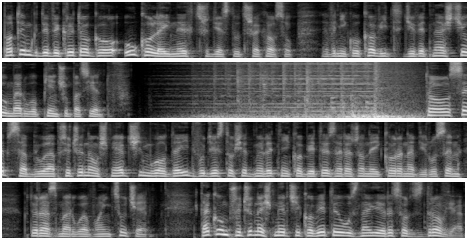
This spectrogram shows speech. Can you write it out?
po tym gdy wykryto go u kolejnych 33 osób. W wyniku COVID-19 umarło pięciu pacjentów. To sepsa była przyczyną śmierci młodej 27-letniej kobiety zarażonej koronawirusem, która zmarła w łańcucie. Taką przyczynę śmierci kobiety uznaje resort zdrowia.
